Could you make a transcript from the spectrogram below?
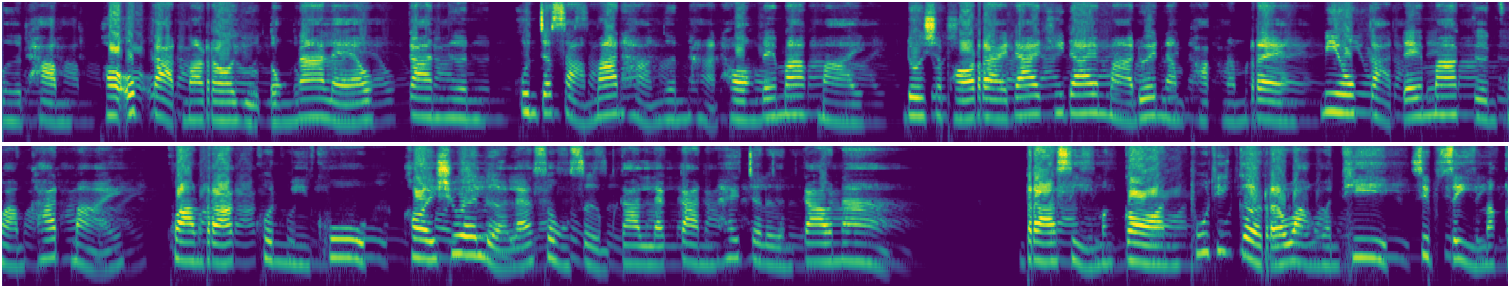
มือทำเพราะโอกาสมารออยู่ตรงหน้าแล้ว การเงินคุณจะสามารถหาเงินหาทองได้มากมาย โดยเฉพาะรายได้ที่ได้มาด้วยน้ำพักน้ำแรง มีโอกาสได้มากเกินความคาดหมาย ความรักคนมีคู่ คอยช่วยเหลือและส่งเสริมกันและกันให้เจริญก้าวหน้า ราศีมังกร ผู้ที่เกิดระหว่างวันที่ 14 มก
